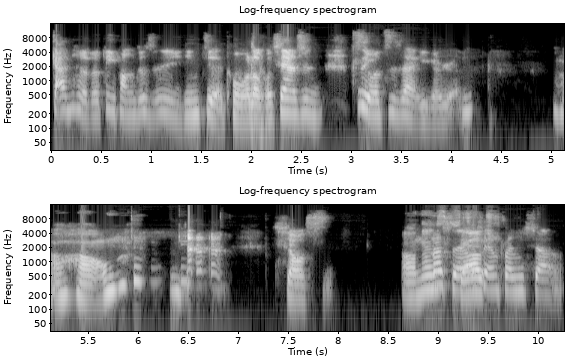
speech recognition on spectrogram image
干涸的地方，就是已经解脱了。我现在是自由自在一个人，好好，笑死。好，那那谁要先分享？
